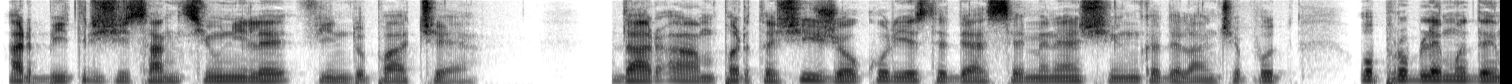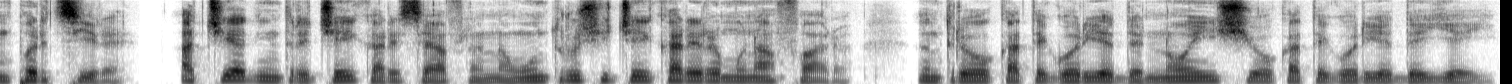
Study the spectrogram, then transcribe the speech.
arbitrii și sancțiunile fiind după aceea. Dar a împărtăși jocul este de asemenea și încă de la început o problemă de împărțire, aceea dintre cei care se află înăuntru și cei care rămân afară, între o categorie de noi și o categorie de ei,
